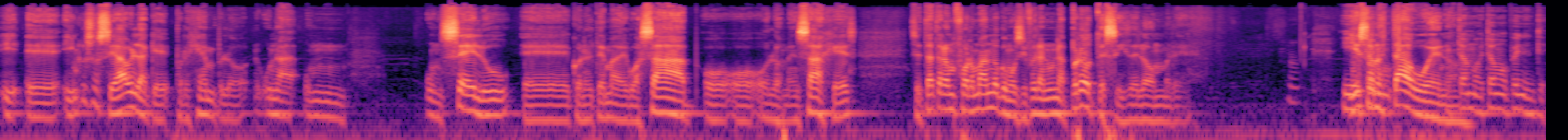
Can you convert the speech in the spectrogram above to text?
y, eh, incluso se habla que, por ejemplo, una, un, celu eh, con el tema de WhatsApp o, los mensajes, se está transformando como si fueran una prótesis del hombre. Y, eso no está bueno. Estamos, estamos pendientes.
